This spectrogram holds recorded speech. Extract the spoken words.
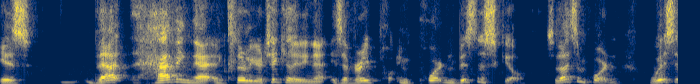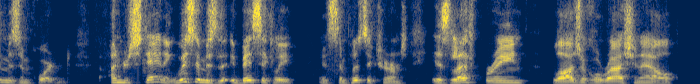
is that having that and clearly articulating that is a very important business skill. So that's important. Wisdom is important. Understanding wisdom is basically, in simplistic terms, is left brain logical rationale,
